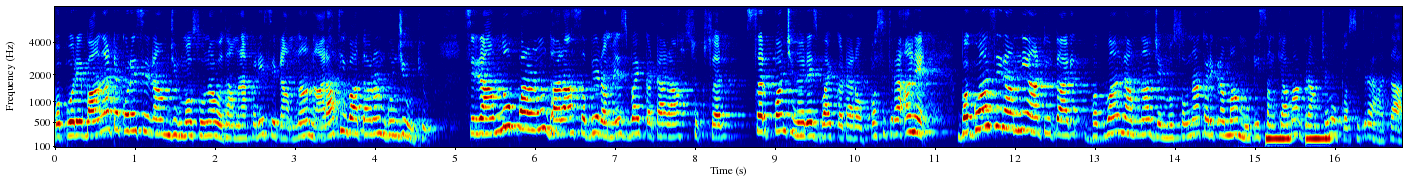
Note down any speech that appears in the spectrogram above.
બપોરે બારના ટકોરે શ્રી રામ જન્મોત્સવના વધામણા કરી શ્રી રામના નારાથી વાતાવરણ ગુંજી ઉઠ્યું. શ્રી રામનું પારણું ધારાસભ્ય રમેશભાઈ કટારા, સુખસર સરપંચ નરેશભાઈ કટારા ઉપસ્થિત રહ્યા અને ભગવાન શ્રી રામની આરતી ઉતારી ભગવાન રામના જન્મોત્સવના કાર્યક્રમમાં મોટી સંખ્યામાં ગ્રામજનો ઉપસ્થિત રહ્યા હતા.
